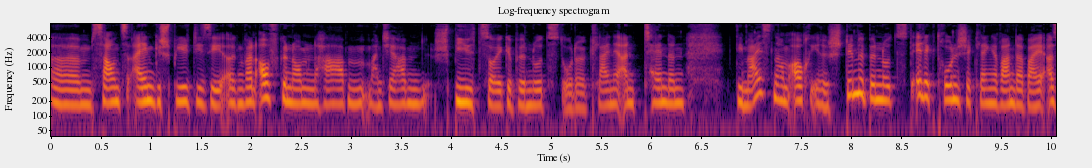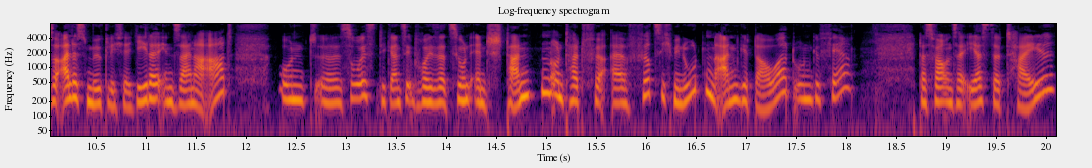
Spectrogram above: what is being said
ähm, Sounds eingespielt, die sie irgendwann aufgenommen haben, manche haben Spielzeuge benutzt oder kleine Antennen. Die meisten haben auch ihre Stimme benutzt, elektronische Klänge waren dabei, also alles Mögliche, jeder in seiner Art. Und äh, so ist die ganze Improvisation entstanden und hat für äh, 40 Minuten angedauert ungefähr. Das war unser erster Teil.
